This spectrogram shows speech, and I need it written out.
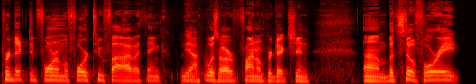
predicted for him a four two five. I think Yeah. was our final prediction. Um, but still four eight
